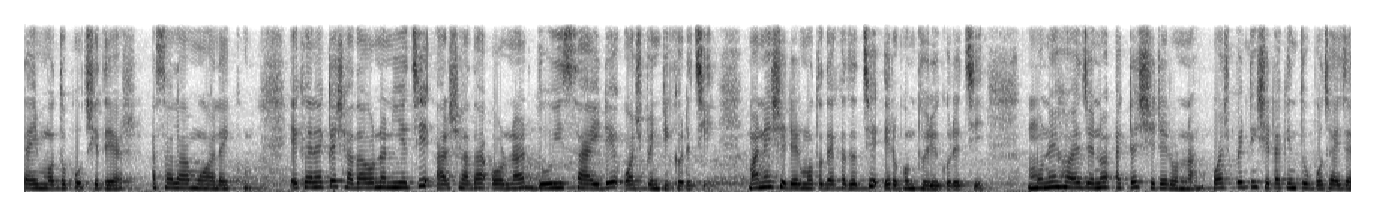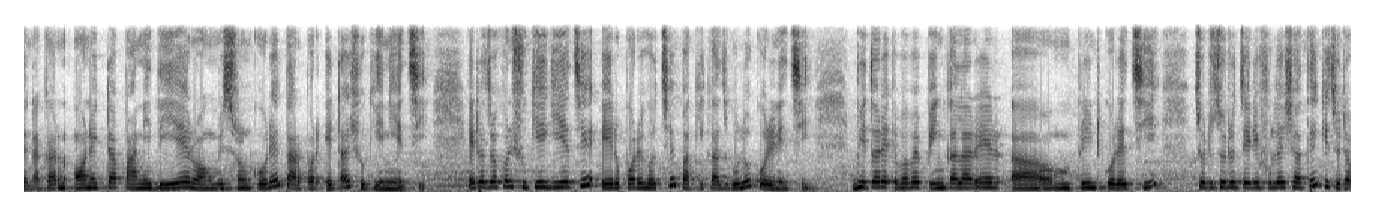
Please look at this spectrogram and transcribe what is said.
টাইম মতো পৌঁছে দেওয়ার। আসসালামু আলাইকুম। এখানে একটা সাদা ওড়না নিয়েছি আর সাদা ওড়নার দুই সাইডে ওয়াশ পেন্টিং করেছি। মানে শেডের মতো দেখা যাচ্ছে, এরকম তৈরি করেছি। মনে হয় যেন একটা শেডের ওড়না। ওয়াশ পেন্টিং সেটা কিন্তু বোঝাই যায় না, কারণ অনেকটা পানি দিয়ে রং মিশ্রণ করে তারপর এটা শুকিয়ে নিয়েছি। এটা যখন শুকিয়ে গিয়েছে, এরপরে হচ্ছে বাকি কাজগুলো করে নিচ্ছি। ভিতরে এভাবে পিঙ্ক কালারের প্রিন্ট করেছি। ছোট ছোট চেরি ফুলের সাথে কিছুটা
